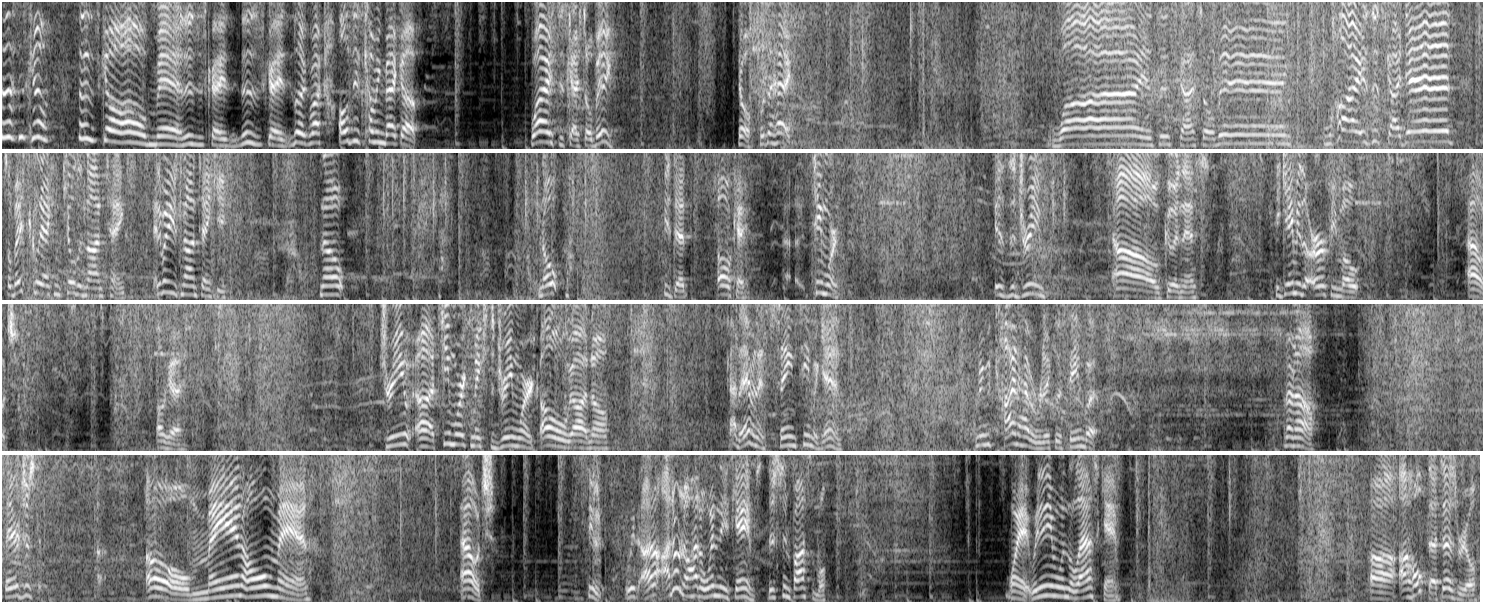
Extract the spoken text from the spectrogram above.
Let's go. Let's go. Oh, man. This is crazy. This is crazy. Look, my ulti's coming back up. Why is this guy so big? Yo, what the heck? Why is this guy so big? Why is this guy dead? So basically I can kill the non-tanks. Anybody who's non-tanky? No. Nope. He's dead. Oh, okay. Uh, teamwork. Is the dream. Oh, goodness. He gave me the URF emote. Ouch. Okay. Dream, uh, teamwork makes the dream work. Oh god, no. God, they have an insane team again. I mean, we kind of have a ridiculous team, but... I don't know. They're just... Uh, oh, man. Oh, man. Ouch. Dude, we, I, don't, I don't know how to win these games. This is impossible. Wait, we didn't even win the last game. Uh, I hope that's Ezreal.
